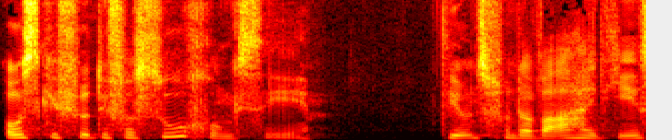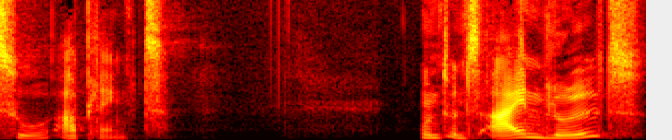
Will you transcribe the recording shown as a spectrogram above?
ausgeführte Versuchung sehe die uns von der Wahrheit Jesu ablenkt und uns einlullt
